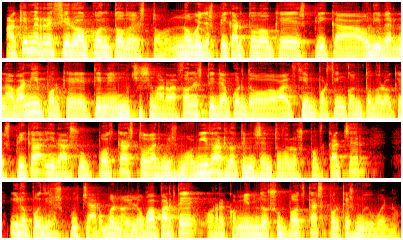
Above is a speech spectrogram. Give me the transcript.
¿A qué me refiero con todo esto? No voy a explicar todo lo que explica Oliver Navani porque tiene muchísima razón, estoy de acuerdo al 100% con todo lo que explica, ir a su podcast, todas mis movidas, lo tenéis en todos los podcatchers y lo podéis escuchar. Bueno, y luego aparte os recomiendo su podcast porque es muy bueno.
